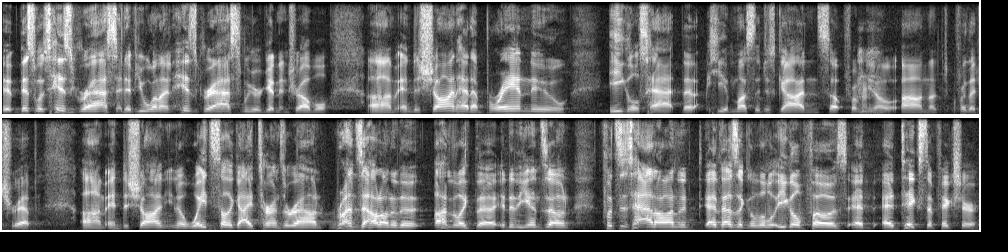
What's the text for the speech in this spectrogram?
It, this was his grass, and if you went on his grass, we were getting in trouble. Um, and Deshaun had a brand new Eagles hat that he must have just gotten so, from you know on the, for the trip. Um, and Deshaun, you know, waits till the guy turns around, runs out onto the onto like the into the end zone, puts his hat on, and, and has like a little eagle pose, and, and takes the picture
